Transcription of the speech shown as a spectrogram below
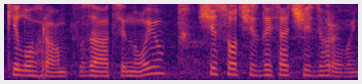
кілограм за ціною 666 гривень.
